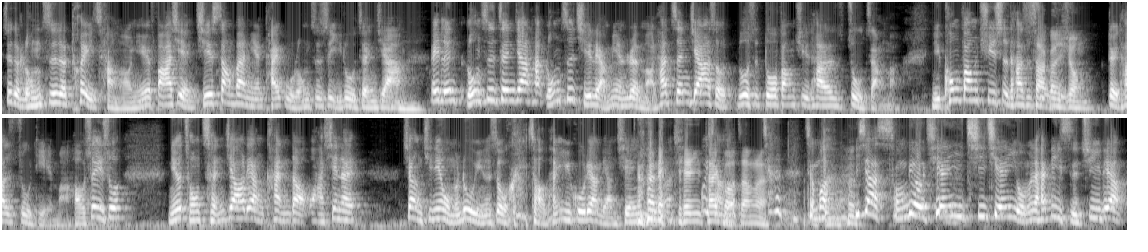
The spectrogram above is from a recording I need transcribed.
这个融资的退场哦，你会发现，其实上半年台股融资是一路增加，哎，人融资增加，它融资其实两面刃嘛，它增加的时候，如果是多方趋势，它是助涨嘛；你空方趋势，它是杀更凶，对，它是助跌嘛。好，所以说你要从成交量看到，哇，现在。像今天我们录影的时候，我看早盘预估量两千亿，两千亿太夸张了，怎么一下从六千亿、七千亿，我们还历史巨量，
